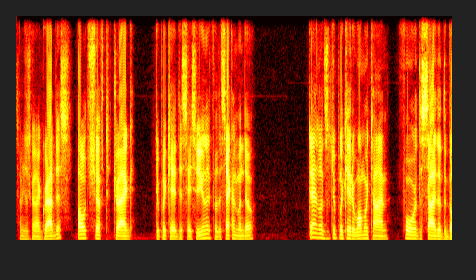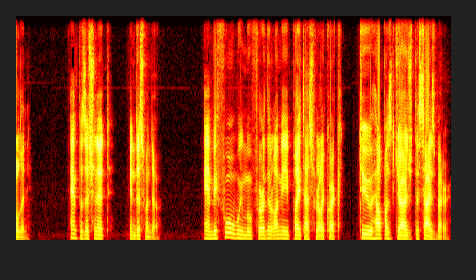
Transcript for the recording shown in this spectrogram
So I'm just going to grab this, Alt Shift drag, duplicate this AC unit for the second window. Then let's duplicate it one more time for the side of the building and position it in this window. And before we move further, let me playtest really quick to help us judge the size better.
